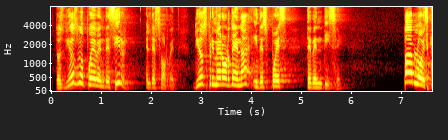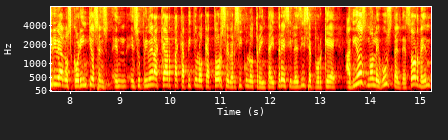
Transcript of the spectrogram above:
Entonces Dios no puede bendecir el desorden. Dios primero ordena y después te bendice. Pablo escribe a los Corintios en, su primera carta, capítulo 14, versículo 33, y les dice, porque a Dios no le gusta el desorden,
